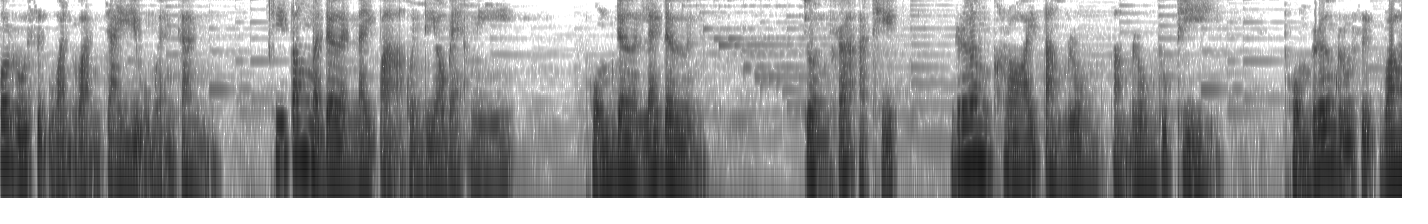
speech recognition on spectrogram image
ก็รู้สึกหวั่นหวั่นใจอยู่เหมือนกัน ที่ต้องมาเดินในป่าคนเดียวแบบนี้ ผมเดินและเดิน จนพระอาทิตย์ เริ่มคล้อยต่ำลงต่ำลงทุกที ผมเริ่มรู้สึกว่า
